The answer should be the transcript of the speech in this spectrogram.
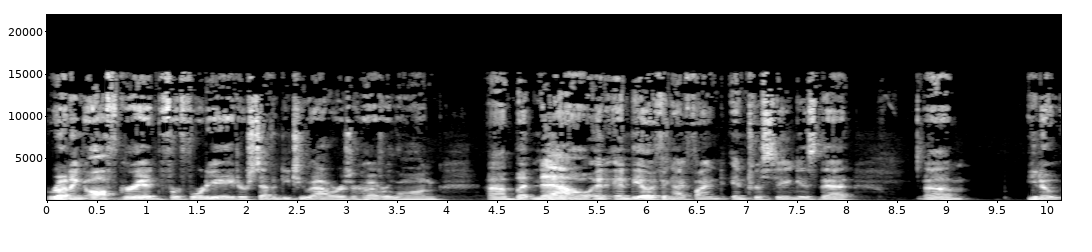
running off grid for 48 or 72 hours or however long. Uh, but now, and, and the other thing I find interesting is that, um, you know,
